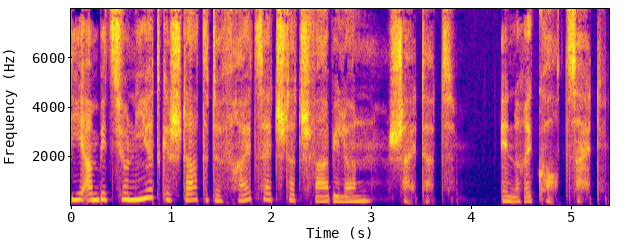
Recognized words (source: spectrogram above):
Die ambitioniert gestartete Freizeitstadt Schwabilon scheitert. In Rekordzeit.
